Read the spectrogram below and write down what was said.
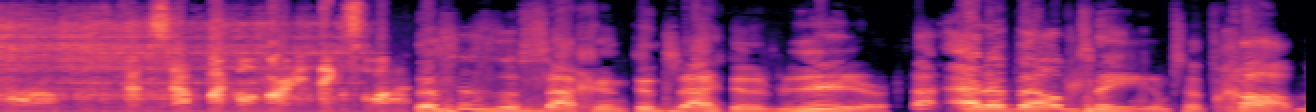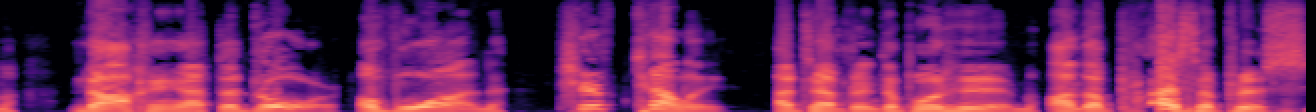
Good stuff, Michael Lombardi. Thanks a lot. This is the second consecutive year that NFL teams have come knocking at the door of one Chip Kelly, attempting to put him on the precipice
